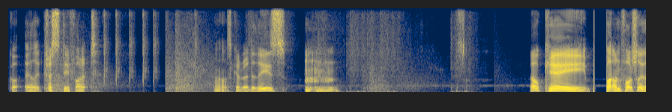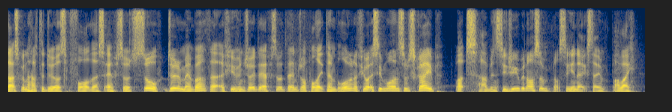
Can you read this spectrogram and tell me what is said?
got electricity for it. Well, let's get rid of these. okay, but unfortunately that's going to have to do us for this episode. So, do remember that if you've enjoyed the episode, then drop a like down below, and if you want to see more, then subscribe. But I've been Steejo, you've been awesome, I'll see you next time. Bye bye.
